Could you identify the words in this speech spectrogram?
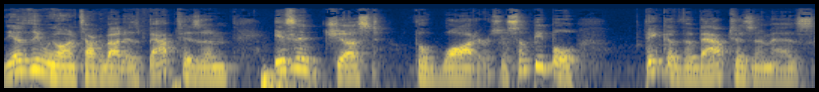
The other thing we want to talk about is baptism isn't just the water. So some people think of the baptism as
